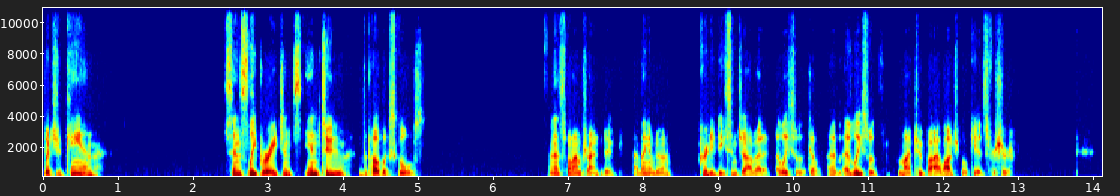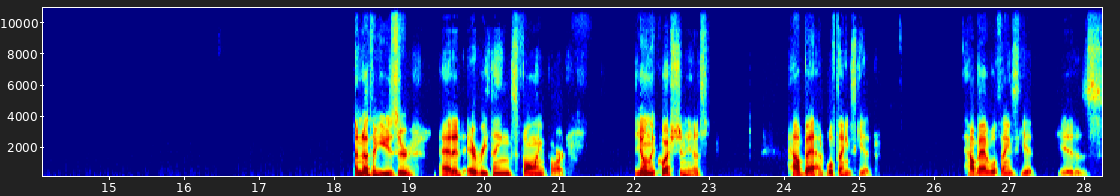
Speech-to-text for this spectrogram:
But you can send sleeper agents into the public schools. And that's what I'm trying to do. I think I'm doing a pretty decent job at it, at least with a couple, at, at least with my two biological kids for sure. Another user added everything's falling apart. The only question is, how bad will things get? How bad will things get is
